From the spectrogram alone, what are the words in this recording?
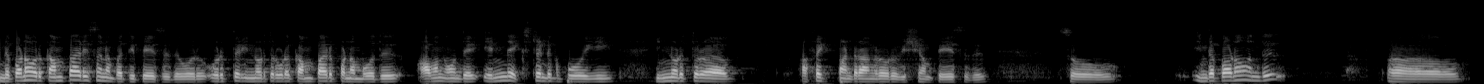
இந்த படம் ஒரு கம்பேரிசனை பற்றி பேசுது. ஒரு ஒருத்தர் இன்னொருத்தரோட கம்பேர் பண்ணும்போது அவங்க வந்து எந்த எக்ஸ்டெண்ட்டுக்கு போய் இன்னொருத்தரை அஃபெக்ட் பண்ணுறாங்கிற ஒரு விஷயம் பேசுது. ஸோ இந்த படம் வந்து கண்டிப்பாக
